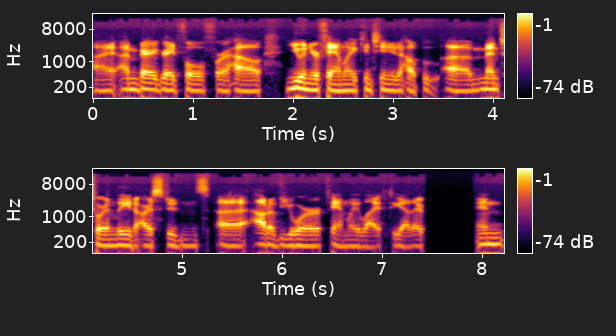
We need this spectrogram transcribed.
I, am very grateful for how you and your family continue to help uh, mentor and lead our students uh, out of your family life together. And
